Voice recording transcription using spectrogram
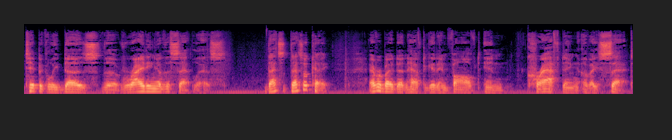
typically does the writing of the set list, that's that's okay. Everybody doesn't have to get involved in crafting of a set.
